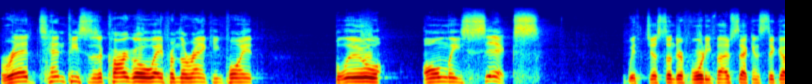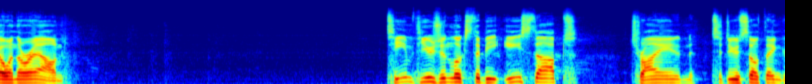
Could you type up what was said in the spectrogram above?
Red, 10 pieces of cargo away from the ranking point. Blue, only six, with just under 45 seconds to go in the round. Team Fusion looks to be e-stopped, trying to do something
